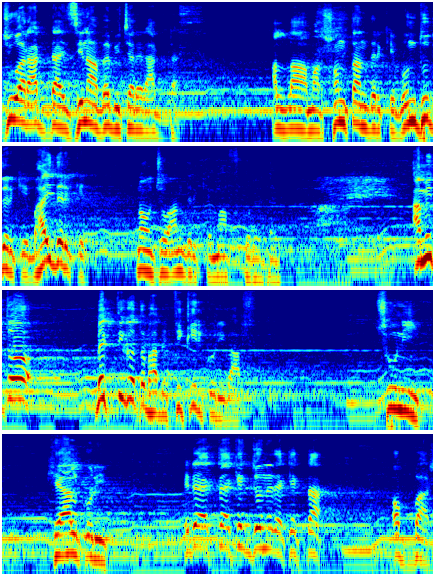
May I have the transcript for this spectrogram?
জুয়ার আড্ডায়, জিনা ব্যবিচারের আড্ডায়। আল্লাহ আমার সন্তানদেরকে, বন্ধুদেরকে, ভাইদেরকে নৌজওয়ানদেরকে মাফ করে দেন। আমি তো ব্যক্তিগতভাবে ফিকির করি, বাপ। শুনি, খেয়াল করি। এটা একটা এক একজনের এক একটা অভ্যাস।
